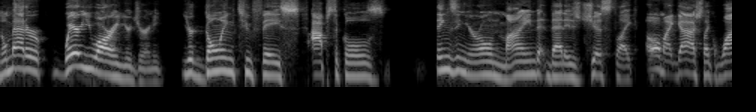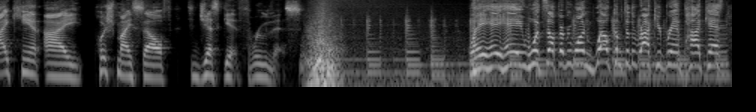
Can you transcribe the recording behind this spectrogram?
No matter where you are in your journey, you're going to face obstacles, things in your own mind that is just like, oh my gosh, like, why can't I push myself to just get through this? Well, hey, hey, hey, what's up, everyone? Welcome to the Rock Your Brand podcast.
